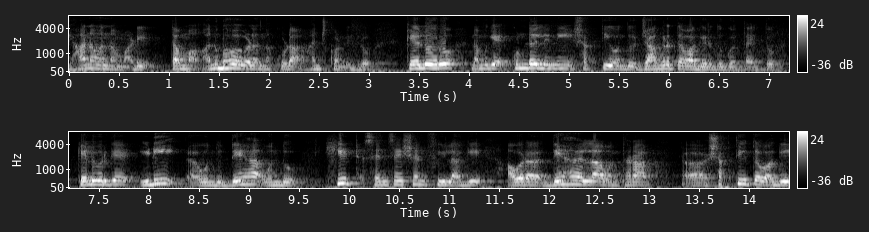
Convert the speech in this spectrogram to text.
ಧ್ಯಾನವನ್ನು ಮಾಡಿ ತಮ್ಮ ಅನುಭವಗಳನ್ನು ಕೂಡ ಹಂಚಿಕೊಂಡಿದ್ರು. ಕೆಲವರು ನಮಗೆ ಕುಂಡಲಿನಿ ಶಕ್ತಿ ಒಂದು ಜಾಗೃತವಾಗಿರೋದು ಗೊತ್ತಾಯಿತು. ಕೆಲವರಿಗೆ ಇಡೀ ಒಂದು ದೇಹ ಒಂದು ಹೀಟ್ ಸೆನ್ಸೇಷನ್ ಫೀಲ್ ಆಗಿ ಅವರ ದೇಹ ಎಲ್ಲ ಒಂಥರ ಶಕ್ತಿಯುತವಾಗಿ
